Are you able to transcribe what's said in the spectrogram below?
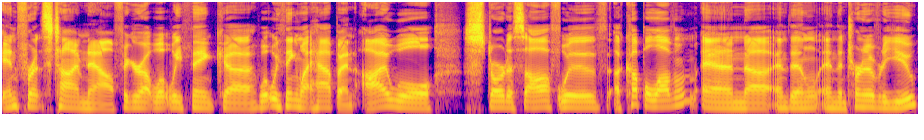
inference time now. Figure out what we think uh, what we think might happen. I will start us off with a couple of them, and uh, and then and then turn it over to you.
